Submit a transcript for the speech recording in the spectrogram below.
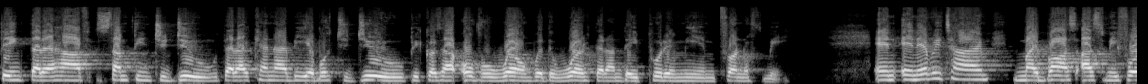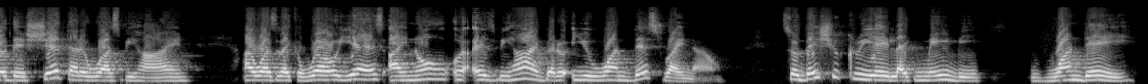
think that I have something to do that I cannot be able to do because I'm overwhelmed with the work that they putting me in front of me. And, and every time my boss asked me for the shit that it was behind, I was like, well, yes, I know uh, it's behind, but you want this right now. So they should create like maybe one day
